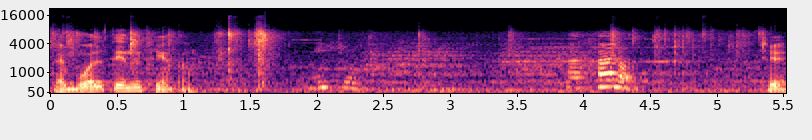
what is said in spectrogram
કઈ બોલતી નથી એ તો. છે.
